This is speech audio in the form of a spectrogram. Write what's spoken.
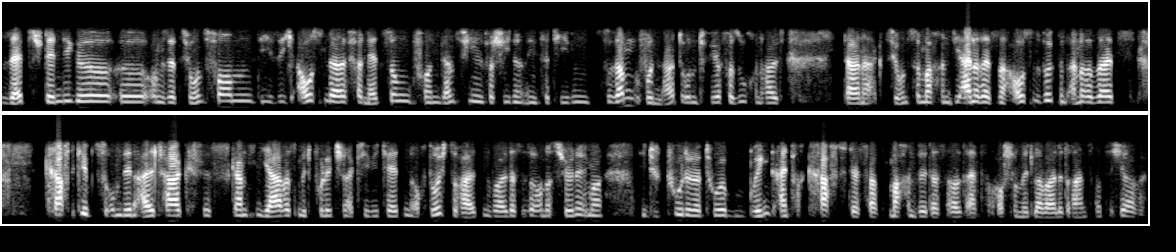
selbstständige äh, Organisationsform, die sich aus der Vernetzung von ganz vielen verschiedenen Initiativen zusammengefunden hat. Und wir versuchen halt da eine Aktion zu machen, die einerseits nach außen wirkt und andererseits Kraft gibt, um den Alltag des ganzen Jahres mit politischen Aktivitäten auch durchzuhalten, weil das ist auch das Schöne immer, die Tour der Natur bringt einfach Kraft. Deshalb machen wir das halt einfach auch schon mittlerweile 23 Jahre.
